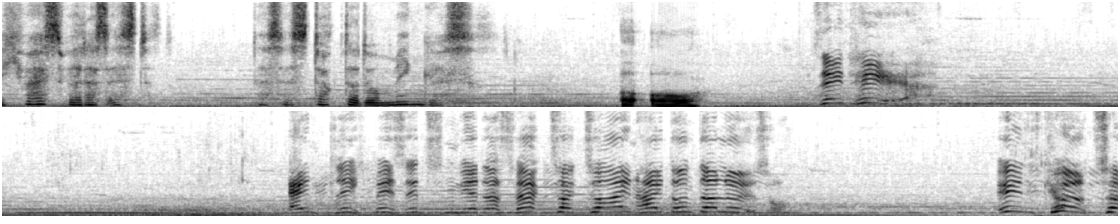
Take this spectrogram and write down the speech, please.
Ich weiß, wer das ist. Das ist Dr. Dominguez. Oh oh. Seht her! Endlich besitzen wir das Werkzeug zur Einheit und der Lösung. In Kürze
